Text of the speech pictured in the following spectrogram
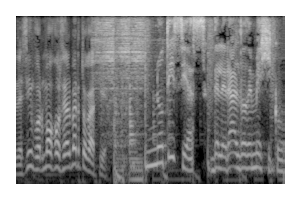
Les informó José Alberto García. Noticias del Heraldo de México.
